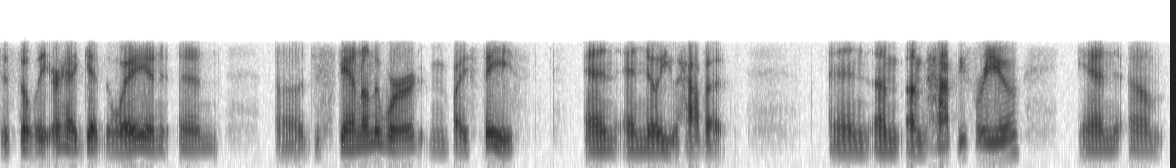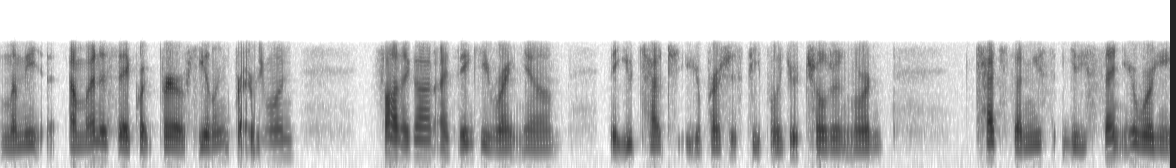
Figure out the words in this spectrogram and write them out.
Just don't let your head get in the way, and and uh, just stand on the word by faith, and and know you have it. And I'm I'm happy for you. And um, let me I'm going to say a quick prayer of healing for everyone Father God, I thank you right now that you touch your precious people, your children, Lord. Touch them. You you sent your word. You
